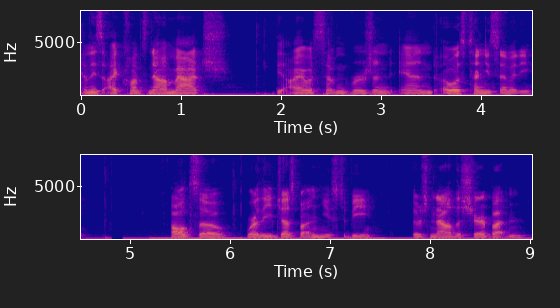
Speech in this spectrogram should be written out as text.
and these icons now match the iOS 7 version and OS 10 Yosemite. Also, where the adjust button used to be, there's now the share button,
